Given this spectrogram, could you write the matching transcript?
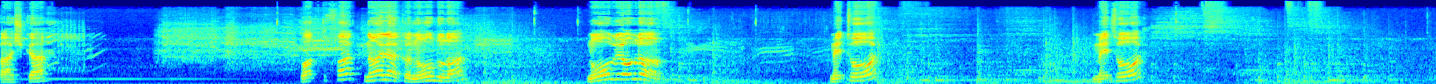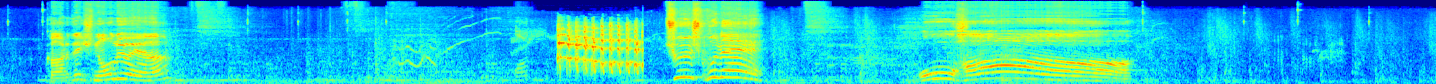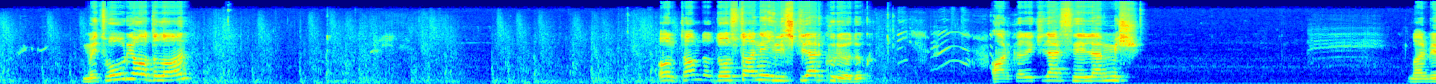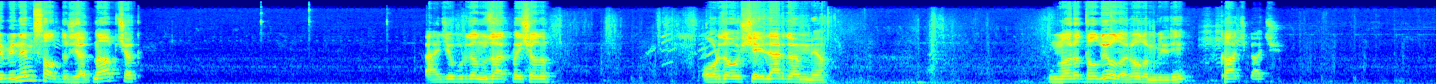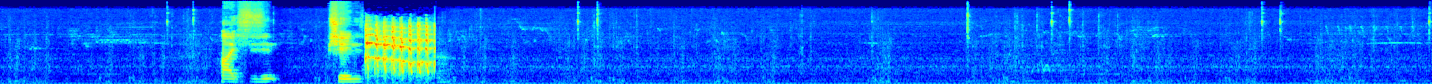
Başka? What the fuck? Ne alaka? Ne oldu lan? Ne oluyor oğlum? Meteor? Meteor? Kardeş ne oluyor ya? Çüş bu ne? Oha! Meteor yağdı lan. Oğlum tam da dostane ilişkiler kuruyorduk. Arkadakiler sinirlenmiş. Bunlar birbirine mi saldıracak? Ne yapacak? Bence buradan uzaklaşalım. Orada o şeyler dönmüyor. Bunlara dalıyorlar oğlum bildiğin. Kaç kaç. Hay sizin şeyiniz.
